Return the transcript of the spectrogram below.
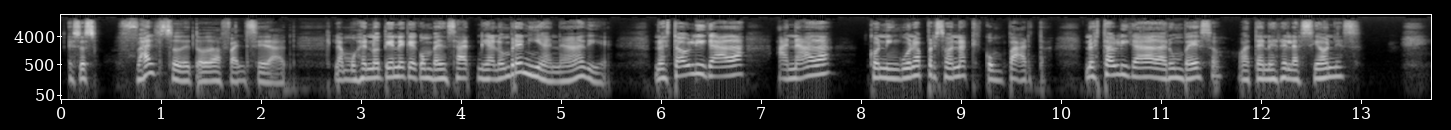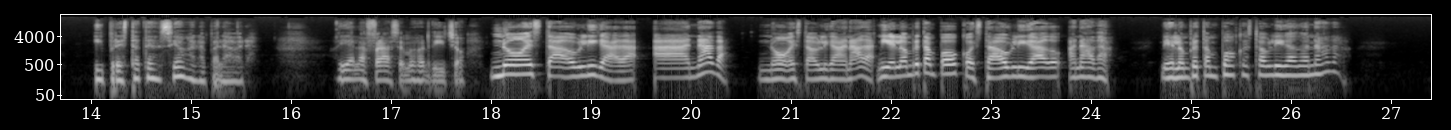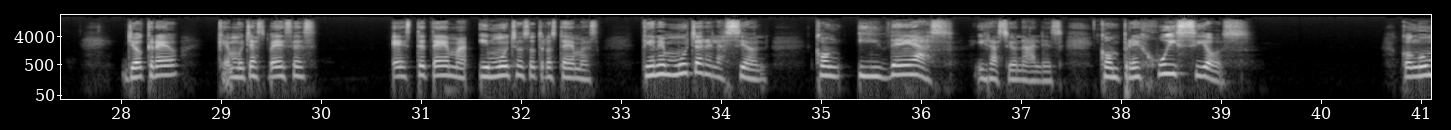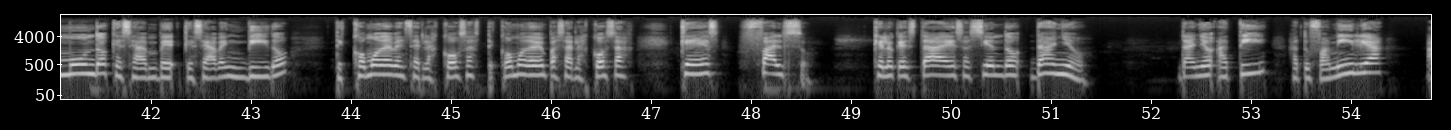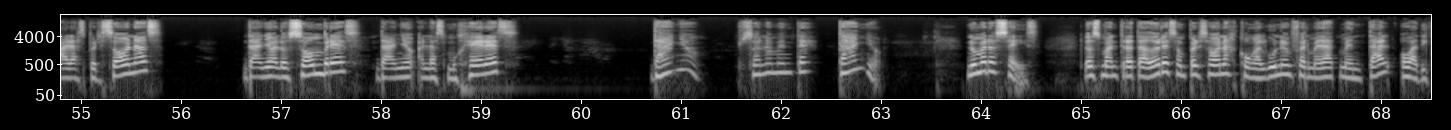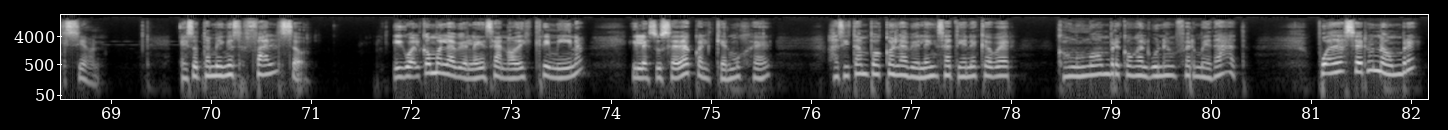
Eso es falso de toda falsedad. La mujer no tiene que compensar ni al hombre ni a nadie. No está obligada a nada con ninguna persona que comparta. No está obligada a dar un beso o a tener relaciones. Y presta atención a la palabra. Y a la frase, mejor dicho. No está obligada a nada. No está obligada a nada. Ni el hombre tampoco está obligado a nada. Ni el hombre tampoco está obligado a nada. Yo creo que muchas veces este tema y muchos otros temas tienen mucha relación con ideas irracionales, con prejuicios, con un mundo que se ha, que se ha vendido de cómo deben ser las cosas, de cómo deben pasar las cosas, que es falso, que lo que está es haciendo daño, daño a ti, a tu familia, a las personas daño a los hombres, daño a las mujeres, daño, solamente daño. Número 6. Los maltratadores son personas con alguna enfermedad mental o adicción. Eso también es falso. Igual como la violencia no discrimina y le sucede a cualquier mujer, así tampoco la violencia tiene que ver con un hombre con alguna enfermedad. Puede ser un hombre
